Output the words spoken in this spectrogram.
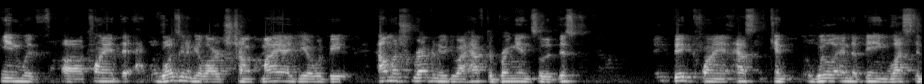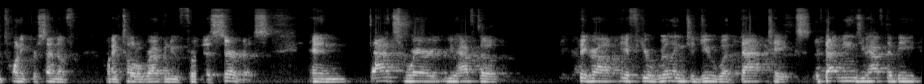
in with a client that was going to be a large chunk my idea would be how much revenue do i have to bring in so that this big client has can will end up being less than 20% of my total revenue for this service and that's where you have to figure out if you're willing to do what that takes if that means you have to be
